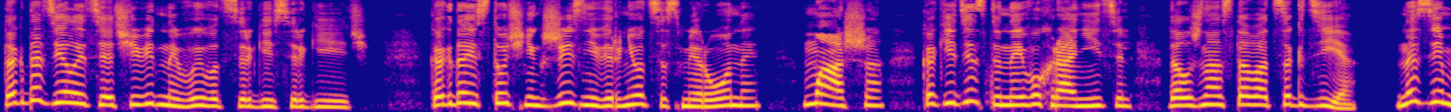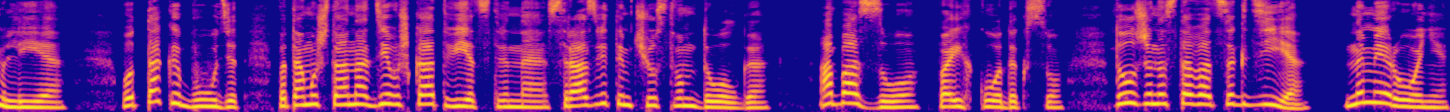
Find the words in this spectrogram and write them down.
Тогда делайте очевидный вывод, Сергей Сергеевич. Когда источник жизни вернется с Мироны, Маша, как единственный его хранитель, должна оставаться где? На Земле. Вот так и будет, потому что она девушка ответственная, с развитым чувством долга. А Базо, по их кодексу, должен оставаться где? На Мироне.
